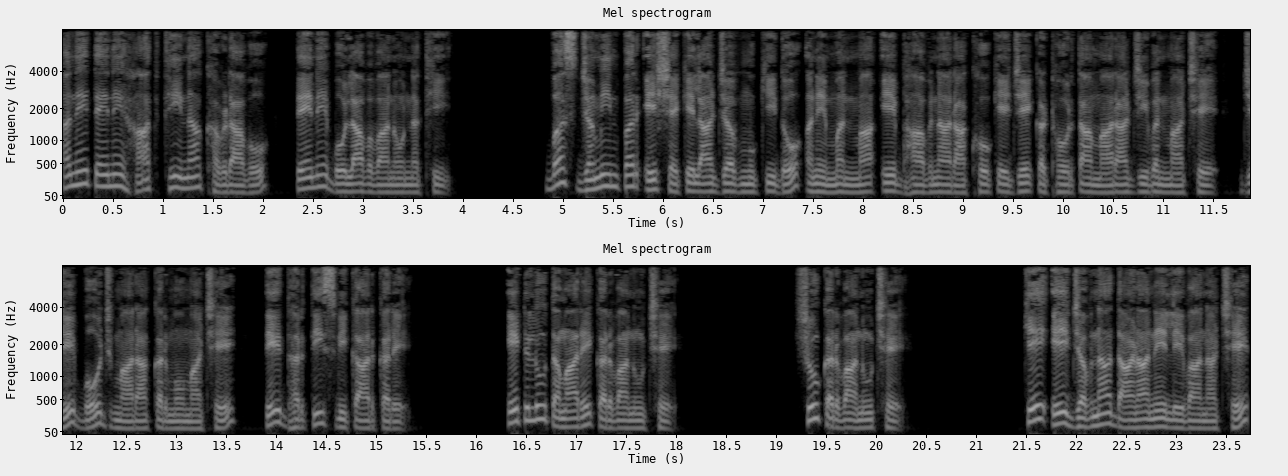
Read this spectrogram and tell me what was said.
અને તેને હાથથી ના ખવડાવો, તેને બોલાવવાનો નથી. બસ જમીન પર એ શેકેલા જવ મૂકી દો અને મનમાં એ ભાવના રાખો કે જે કઠોરતા મારા જીવનમાં છે, જે બોજ મારા કર્મોમાં છે, તે ધરતી સ્વીકાર કરે. એટલું તમારે કરવાનું છે. શું કરવાનું છે? કે એ જવના દાણાને લેવાના છે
